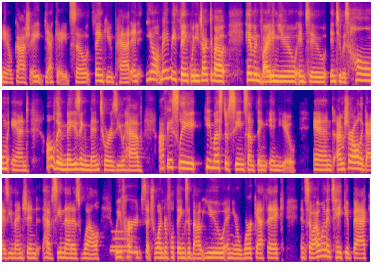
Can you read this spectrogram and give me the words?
you know, gosh, eight decades. So thank you, Pat. And you know, it made me think when you talked about him inviting you into into his home and all the amazing mentors you have. Obviously, he must have seen something in you. And I'm sure all the guys you mentioned have seen that as well. We've heard such wonderful things about you and your work ethic. And so I want to take it back.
